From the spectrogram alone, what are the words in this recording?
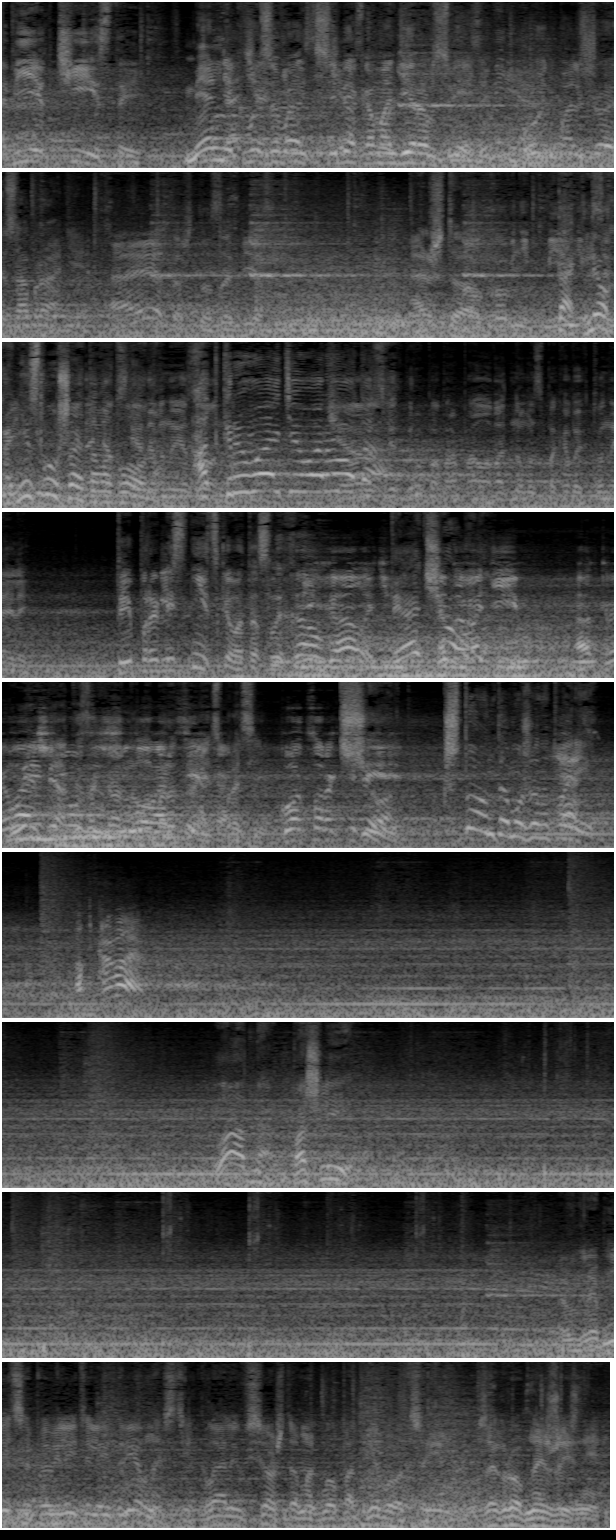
Объект чистый. Мельник вызывает к себе командиров звеньев. Будет большое собрание. А это что за бес? А что? Полковник Мельник Так, Леха, не слушай этого клоуна. Открывайте ворота! разведгруппа пропала в одном из боковых туннелей. Ты про Лесницкого-то слыхал? Михалыч, Ты о чем это? Вадим. У Открываешь ребят из шлюз из охранной жилого отсека. спроси. Код 44. Черт! Что он там уже натворил? Открываю. Ладно, пошли. В гробнице повелителей древности клали все, что могло потребоваться им в загробной жизни.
